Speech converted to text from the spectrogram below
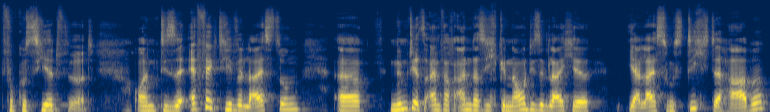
fokussiert wird. Und diese effektive Leistung äh, nimmt jetzt einfach an, dass ich genau diese gleiche ja, Leistungsdichte habe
